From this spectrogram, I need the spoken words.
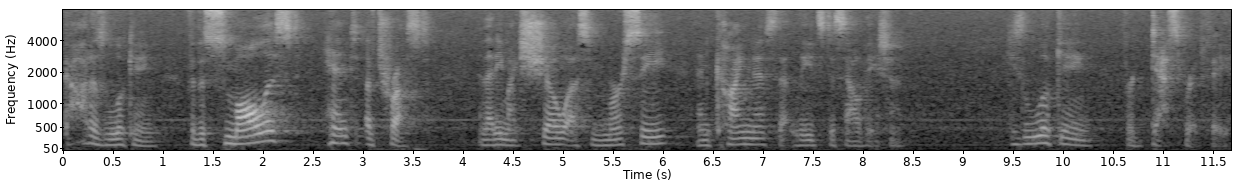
God is looking for the smallest hint of trust, and that he might show us mercy and kindness that leads to salvation. He's looking for desperate faith,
